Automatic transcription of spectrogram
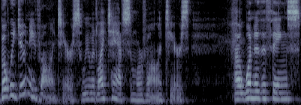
but we do need volunteers. We would like to have some more volunteers. Uh, one of the things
